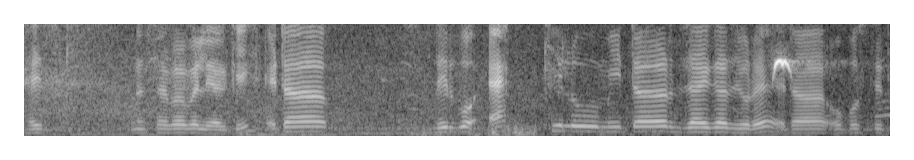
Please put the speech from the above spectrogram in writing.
হাইস সাইবাবেলি আর কি। এটা দীর্ঘ এক কিলোমিটার জায়গা জুড়ে এটা উপস্থিত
